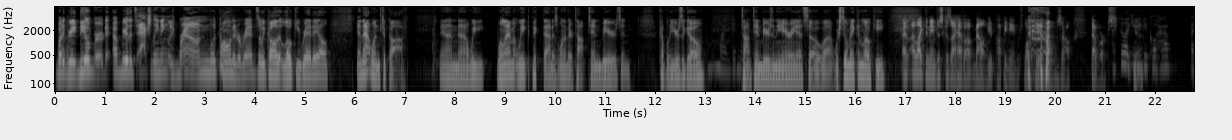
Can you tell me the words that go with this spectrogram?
what a great deal for a beer that's actually an English brown. We're calling it a red, so we called it Loki Red Ale, and that one took off. And uh, we Willamette Week picked that as one of their top ten beers, and a couple of years ago, Oh top ten beers in the area. So uh, we're still making Loki. I, I like the name just because I have a Malamute puppy named Loki at home, so that works. I feel like you Yeah. need to go have a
